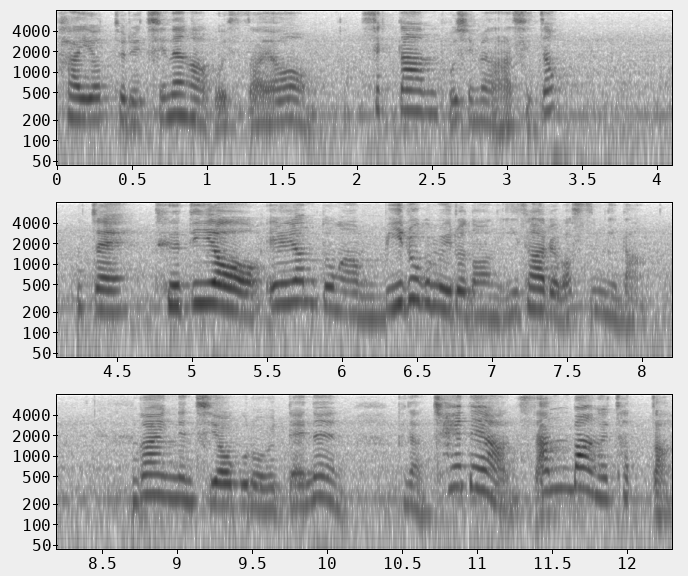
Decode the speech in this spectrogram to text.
다이어트를 진행하고 있어요. 식단 보시면 아시죠? 이제 드디어 1년 동안 미루고 미루던 이사를 왔습니다. 뭔가 있는 지역으로 올 때는 그냥 최대한 싼 방을 찾자.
